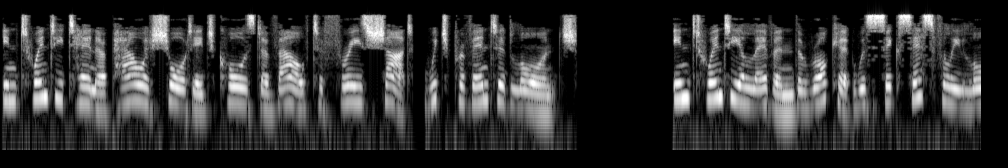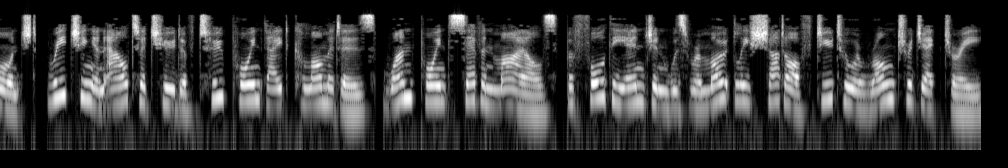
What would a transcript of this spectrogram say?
In 2010 a power shortage caused a valve to freeze shut, which prevented launch. In 2011 the rocket was successfully launched, reaching an altitude of 2.8 kilometers (1.7 miles) before the engine was remotely shut off due to a wrong trajectory.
